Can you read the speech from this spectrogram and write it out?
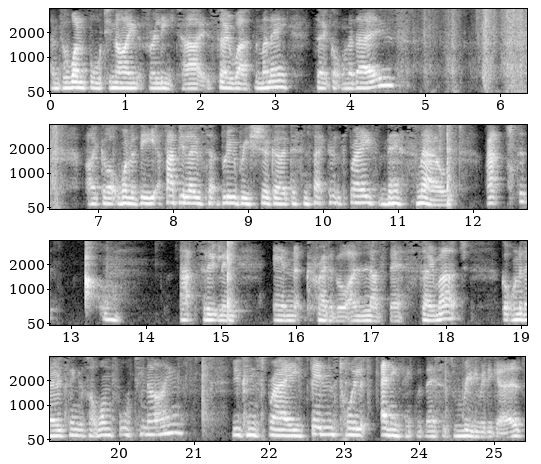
And for 1.49 for a litre, it's so worth the money. So got one of those. I got one of the Fabulosa Blueberry Sugar Disinfectant Sprays. This smells abso mm, absolutely incredible. I love this so much. Got one of those, I think it's like 149. You can spray bins, toilets, anything with this. It's really, really good.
